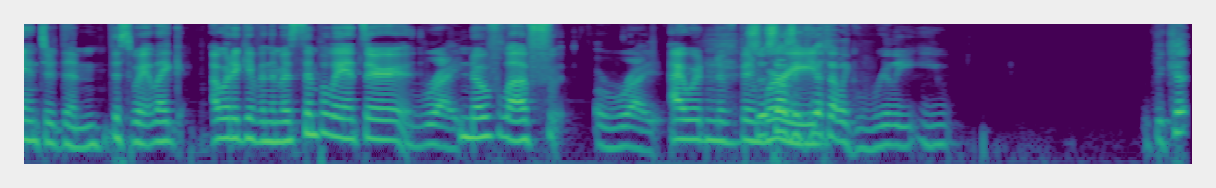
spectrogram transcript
answered them this way like i would have given them a simple answer Right. no fluff Right. i wouldn't have been So it worried sounds like you have to like really you because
